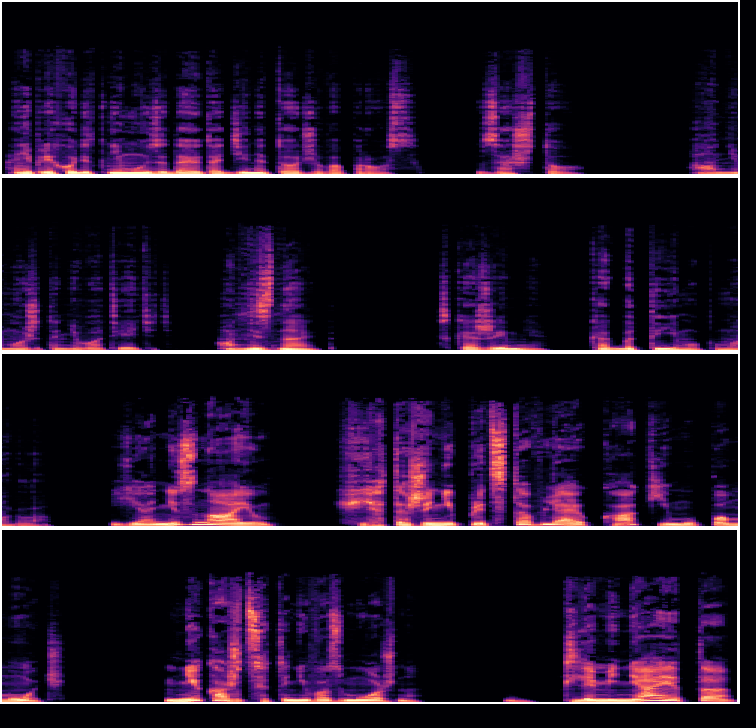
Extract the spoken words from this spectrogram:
Они приходят к нему и задают один и тот же вопрос. «За что?» А он не может на него ответить. Он не знает. Скажи мне, как бы ты ему помогла? Я не знаю. Я даже не представляю, как ему помочь. Мне кажется, это невозможно. Для меня это...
